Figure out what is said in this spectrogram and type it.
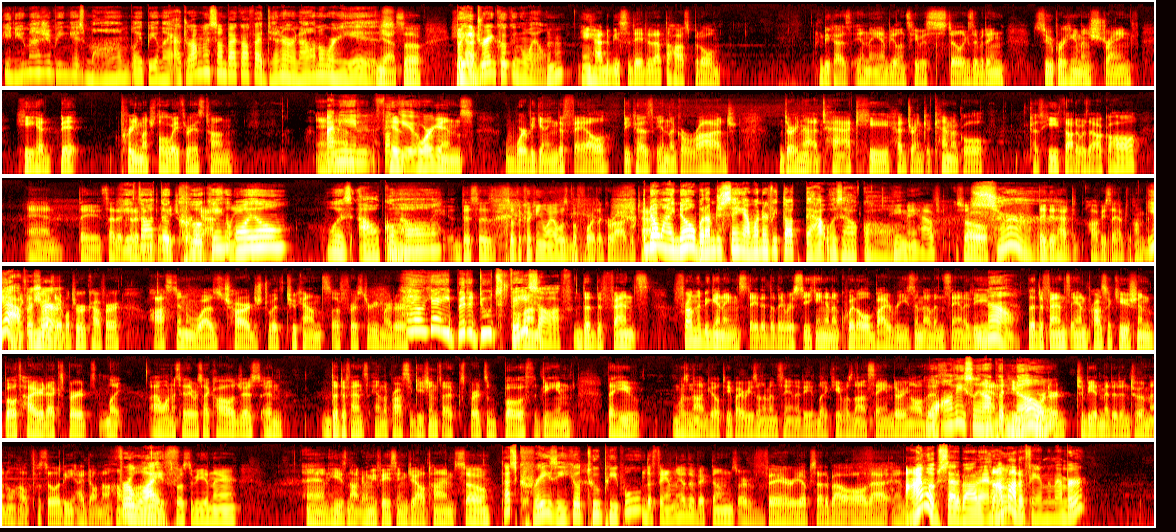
Can you imagine being his mom, like being like, I dropped my son back off at dinner and I don't know where he is. Yeah, so he but he drank cooking oil. Mhm. he had to be sedated at the hospital because in the ambulance he was still exhibiting superhuman strength. He had bit pretty much the whole way through his tongue. And I mean, fuck his you. organs were beginning to fail because in the garage during that attack he had drank a chemical because he thought it was alcohol and they said it He could have been the bleach or cooking oil was alcohol. No, this is so the cooking oil was before the garage attack. No, I know, but I'm just saying. I wonder if he thought that was alcohol. he may have. So Sir, they did had to obviously have to pump his Yeah, stomach, for and he was able to recover. Austin was charged with two counts of first degree murder. hell yeah, he bit a dude's face off. The defense from the beginning stated that they were seeking an acquittal by reason of insanity. No, The defense and prosecution both hired experts, like I want to say they were psychologists, and the defense and the prosecution's experts both deemed that he was not guilty by reason of insanity. Like he was not sane during all this. well, obviously not. and But he no, was ordered to be admitted into a mental health facility. I don't know how For long life. he's supposed to be in there, and he's not going to be facing jail time. So that's crazy. He killed two people. the family of the victims are very upset about all that, and I'm upset about it, and I'm not a family member.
